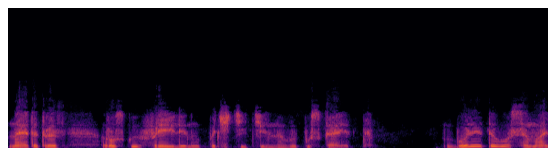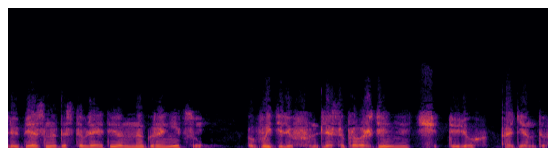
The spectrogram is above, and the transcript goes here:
на этот раз русскую фрейлину почтительно выпускает. Более того, сама любезно доставляет ее на границу, выделив для сопровождения четырех агентов.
